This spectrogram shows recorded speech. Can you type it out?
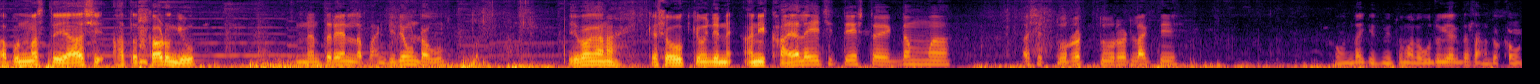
आपण मस्त या अशी हातात काढून घेऊ. नंतर यांना फांडी देऊन टाकू. हे बघा ना कशा ओके म्हणजे नाही. आणि खायला याची टेस्ट एकदम असे तुरट तुरट लागते. खाऊन दाखवत मी तुम्हाला. उदू एकदा सांगतो खाऊन.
